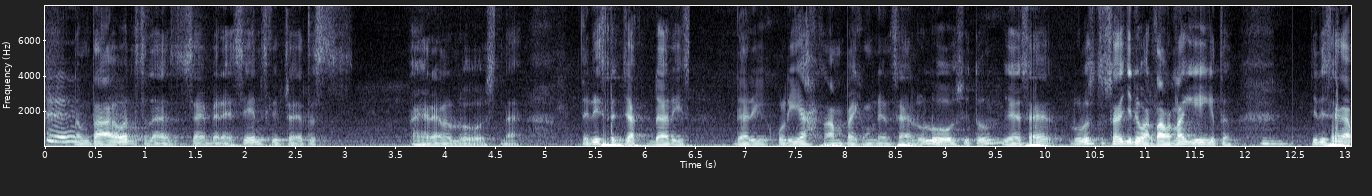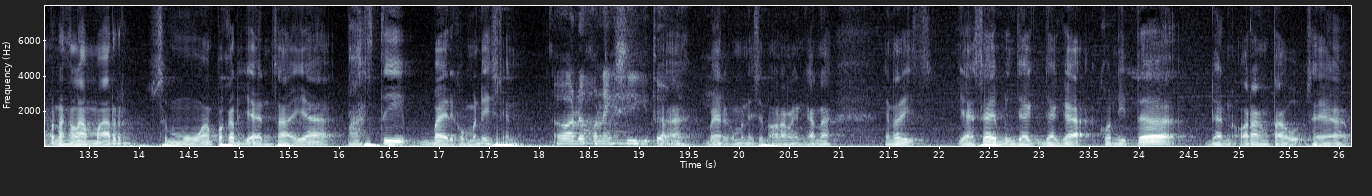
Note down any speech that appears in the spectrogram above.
Enam tahun sudah saya beresin skripsi saya terus akhirnya lulus. Nah, jadi sejak dari dari kuliah sampai kemudian saya lulus itu ya saya lulus itu saya jadi wartawan lagi gitu. Hmm. Jadi saya nggak pernah ngelamar. Semua pekerjaan saya pasti by recommendation. Oh, ada koneksi gitu. Ah, by recommendation orang lain karena yang tadi ya saya menjaga kondite dan orang tahu saya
